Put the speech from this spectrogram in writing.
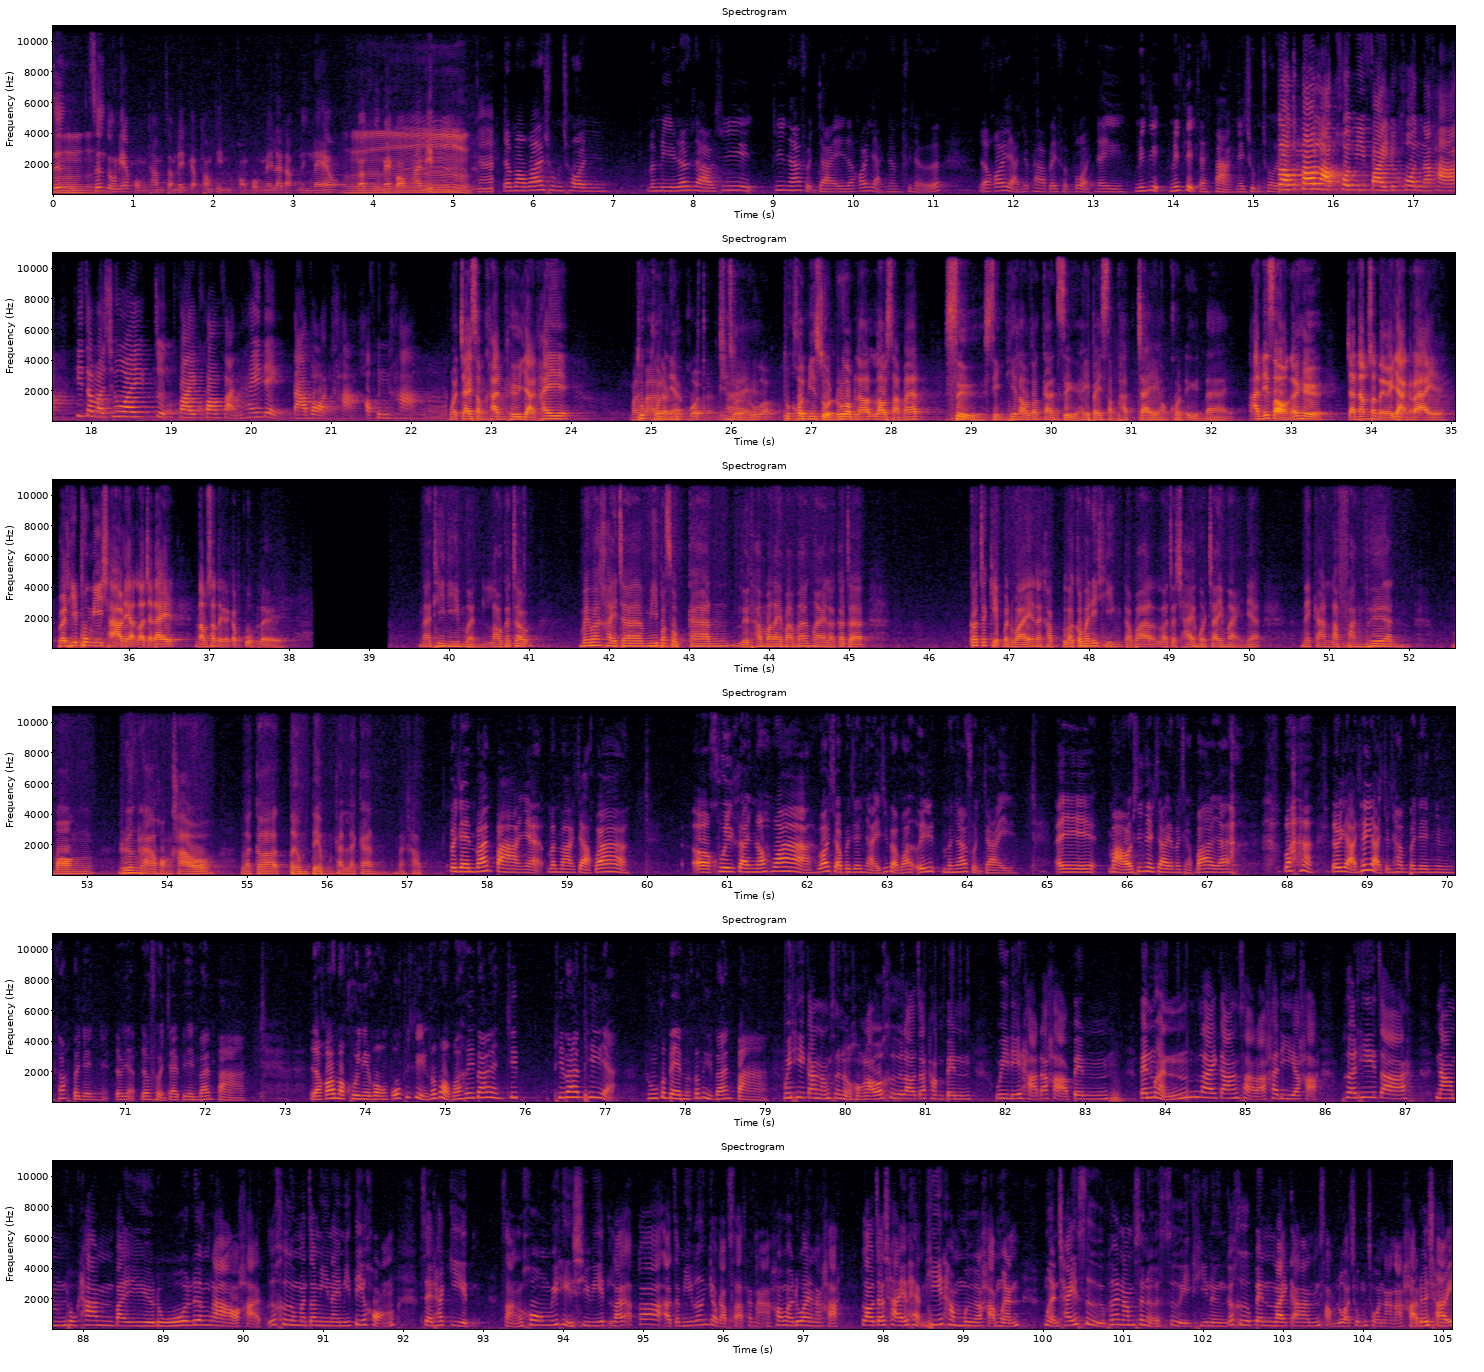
ซึ่งอืม ซึ่งตรงเนี้ยผมทำสำเร็จกับท้องถิ่นของผมในระดับหนึ่งแล้วอืมก็คือแม่กองพาณิชย์เรามองว่าชุมชนมันมีเรื่องราวที่ที่น่าสนใจแล้วก็อยากนำเสนอ แล้วก็อยากจะพาไปสำรวจในมิติมิติต่างๆ ในชุมชน เราต้อนรับคนมีไฟทุกคนนะคะ ที่จะมาช่วยจุดไฟความฝันให้เด็กตาบอดค่ะ ขอบคุณค่ะ หัวใจสำคัญคืออยากให้ มันทุกคนมาจากเนี่ยทุกคนน่ะมีส่วนร่วม ใช่ทุกคนมีส่วนร่วมแล้วเราสามารถสื่อสิ่งที่เราต้องการสื่อให้ไปสัมผัสใจของคนอื่นได้ อันที่สองก็คือจะนำเสนออย่างไร เพื่อที่พรุ่งนี้เช้าเนี่ยเราจะได้นำเสนอกับกลุ่มเลย หน้าที่นี้เหมือนเราก็จะ ไม่ว่าใครจะมีประสบการณ์ หรือทำอะไรมามากมายเราก็จะก็จะเก็บมันไว้นะครับเราก็ไม่ได้ทิ้ง แต่ว่าเราจะใช้หัวใจใหม่เนี่ยในการรับฟังเพื่อน มองเรื่องราวของเขา แล้วก็เติมเต็มกันและกันนะครับ ประเด็นบ้านปลาเนี่ยมันมาจากว่าเอ่อคุยกันเนาะว่าว่าจะเอาประเด็นไหนที่แบบว่าเอ้ยมันน่าสนใจไอหมาว่าชิ้นในใจมาจากบ้านแล้ว ว่าเราอยากถ้าอยากจะทำประเด็นหนึ่งสักประเด็นเนี่ยเราอยากเราสนใจประเด็นบ้านปลาแล้วก็มาคุยในวงปุ๊บพี่สิงห์ก็บอกว่าเฮ้ยบ้านที่ที่บ้านพี่อะทุ่งกระเบนมันก็มีบ้านปลาวิธีการนำเสนอของเราก็คือเราจะทำเป็นวีดีทัศน์อะค่ะเป็นเป็นเหมือนรายการสารคดีอะค่ะ เพื่อที่จะนำทุกท่านไปรู้เรื่องราวค่ะ ก็คือมันจะมีในมิติของเศรษฐกิจสังคมวิถีชีวิต แล้วก็อาจจะมีเรื่องเกี่ยวกับศาสนาเข้ามาด้วยนะคะ เราจะใช้แผนที่ทำมือค่ะ เหมือนเหมือนใช้สื่อเพื่อนำเสนอสื่ออีกทีหนึ่งก็คือเป็นรายการสำรวจชุมชนนะนะคะ โดยใช้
